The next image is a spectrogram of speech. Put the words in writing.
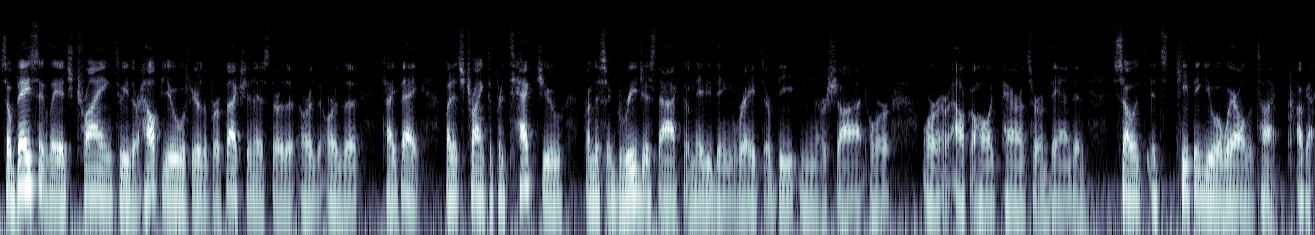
So basically, it's trying to either help you if you're the perfectionist or the, or the, or the type A, but it's trying to protect you from this egregious act of maybe being raped or beaten or shot or, or alcoholic parents or abandoned. So it's keeping you aware all the time. Okay,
